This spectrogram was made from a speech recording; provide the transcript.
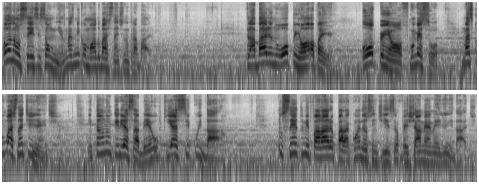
Ou não sei se são minhas, mas me incomodo bastante no trabalho. Trabalho no Open opa aí. Open Off, começou. Mas com bastante gente. Então eu não queria saber o que é se cuidar. No centro me falaram para quando eu sentisse eu fechar minha mediunidade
